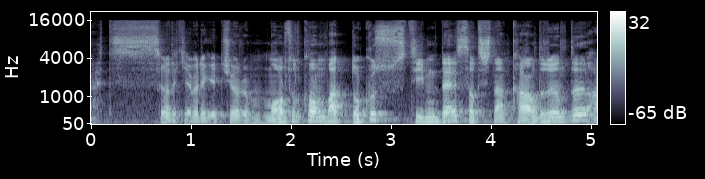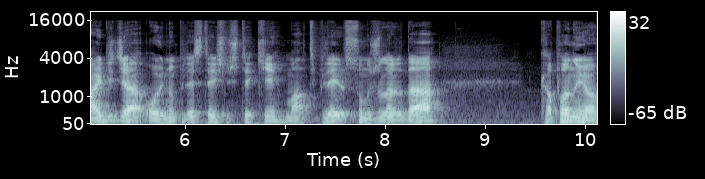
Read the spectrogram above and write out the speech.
Evet sıradaki habere geçiyorum. Mortal Kombat 9 Steam'de satıştan kaldırıldı. Ayrıca oyunun PlayStation 3'teki multiplayer sunucuları da kapanıyor.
